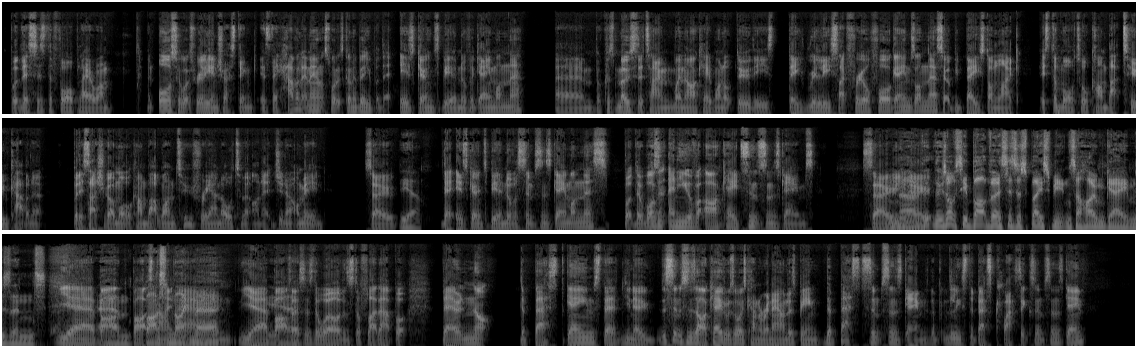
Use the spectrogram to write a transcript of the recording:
but this is the four player one. And also, what's really interesting is they haven't announced what it's going to be, but there is going to be another game on there. Um, because most of the time when Arcade One Up do these, they release like three or four games on there, so it'll be based on like it's the Mortal Kombat Two cabinet, but it's actually got Mortal Kombat One, Two, Three, and Ultimate on it. Do you know what I mean? So Yeah. there is going to be another Simpsons game on this, but there wasn't any other arcade Simpsons games. So you know, there's obviously Bart versus the Space Mutants are home games, and yeah, Bart, um, Bart's, Bart's Nightmare, Nightmare. and, yeah, Bart Yeah. versus the World and stuff like that. But they're not the best games. They're you know, the Simpsons arcade was always kind of renowned as being the best Simpsons game, the, at least the best classic Simpsons game.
